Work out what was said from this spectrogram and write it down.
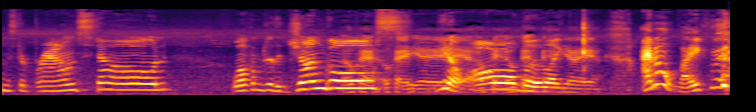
Mr. Brownstone, Welcome to the Jungle. Okay, okay, yeah, yeah. You know yeah, all okay, okay, the okay, like. Yeah, yeah. I don't like them.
